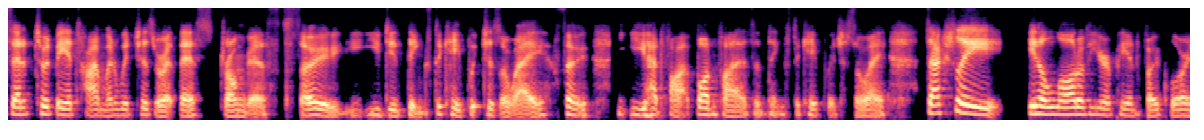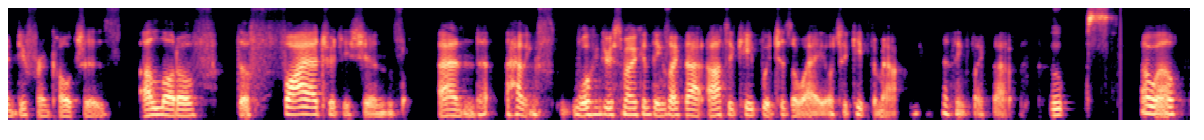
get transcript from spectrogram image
said to be a time when witches were at their strongest. So you, you did things to keep witches away. So you had fire, bonfires and things to keep witches away. It's actually in a lot of European folklore in different cultures, a lot of the fire traditions and having walking through smoke and things like that are to keep witches away or to keep them out and things like that. Oops. Oh well.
